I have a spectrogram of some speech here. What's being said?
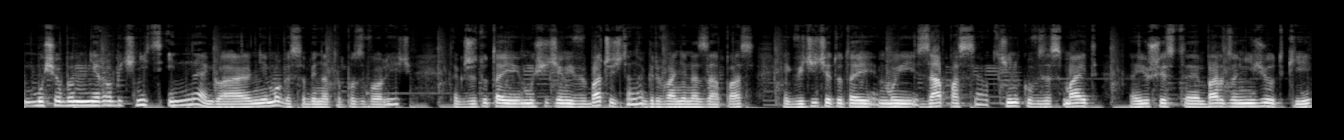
musiałbym nie robić nic innego, ale nie mogę sobie na to pozwolić. Także tutaj musicie mi wybaczyć to nagrywanie na zapas. Jak widzicie tutaj mój zapas odcinków ze Smite już jest bardzo niziutki.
